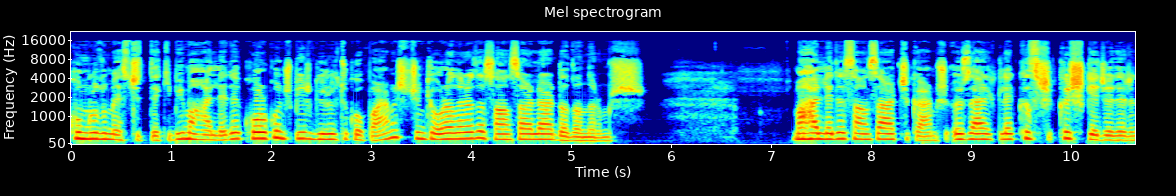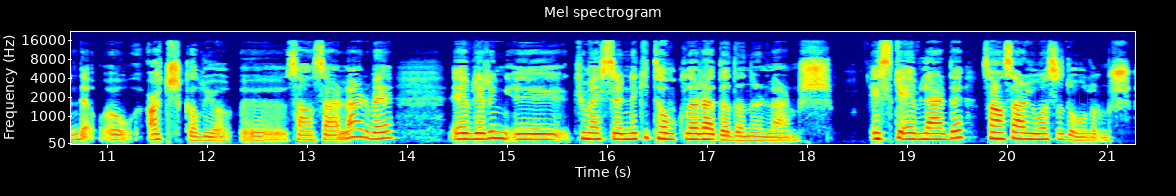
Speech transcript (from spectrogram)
Kumrulu Mescid'deki bir mahallede korkunç bir gürültü koparmış. Çünkü oralara da sansarlar dadanırmış. Mahallede sansar çıkarmış. Özellikle kış, kış gecelerinde aç kalıyor e, sansarlar ve evlerin e, kümeslerindeki tavuklara dadanırlarmış. Eski evlerde sansar yuvası da olurmuş.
